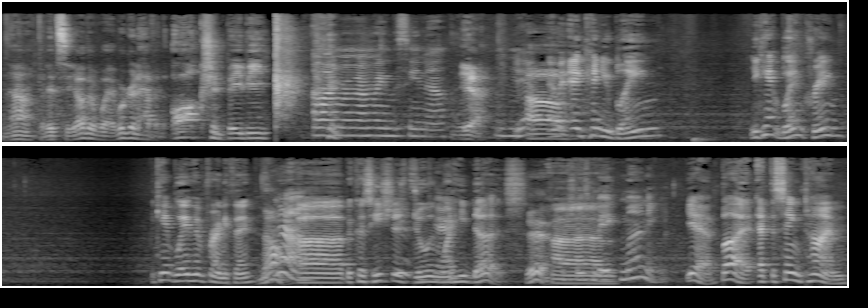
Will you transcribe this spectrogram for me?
No, but it's the other way. We're gonna have an auction, baby. Oh, I'm remembering the scene now. Yeah. Yeah. Um, and, and can you blame? You can't blame Creem. You can't blame him for anything. no. No. Uh, because he's just doesn't doing what he does. Yeah. Just Um, make money. Yeah, but at the same time,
